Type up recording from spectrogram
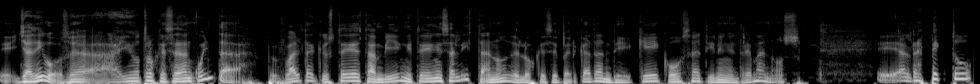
Eh, ya digo, o sea, hay otros que se dan cuenta. Pues falta que ustedes también estén en esa lista, ¿no? De los que se percatan de qué cosa tienen entre manos. Eh, al respecto,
